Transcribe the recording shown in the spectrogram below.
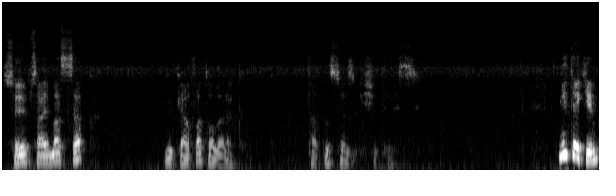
sövüp saymazsak mükafat olarak tatlı söz işitiriz. Nitekim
